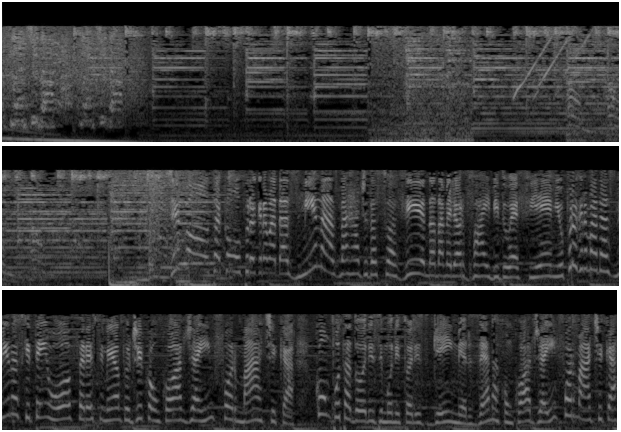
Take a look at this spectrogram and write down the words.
Atlântida, Atlântida. Volta com o programa das Minas na Rádio da Sua Vida, na melhor vibe do FM. O programa das Minas que tem o oferecimento de Concórdia Informática. Computadores e monitores gamers é na Concórdia Informática.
